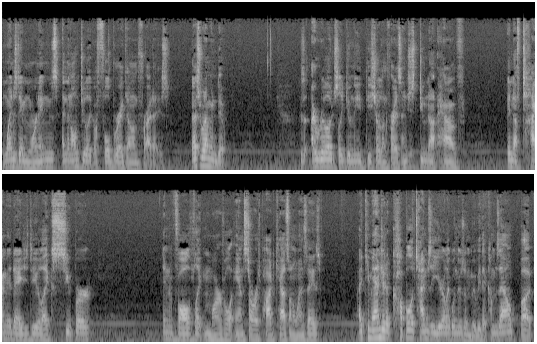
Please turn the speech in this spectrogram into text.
Wednesday mornings, and then I'll do like a full breakdown on Fridays. That's what I'm gonna do. Because I really love just like doing the, these shows on Fridays, and I just do not have enough time in the day to do like super involved like Marvel and Star Wars podcasts on Wednesdays. I can manage it a couple of times a year, like when there's a movie that comes out, but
